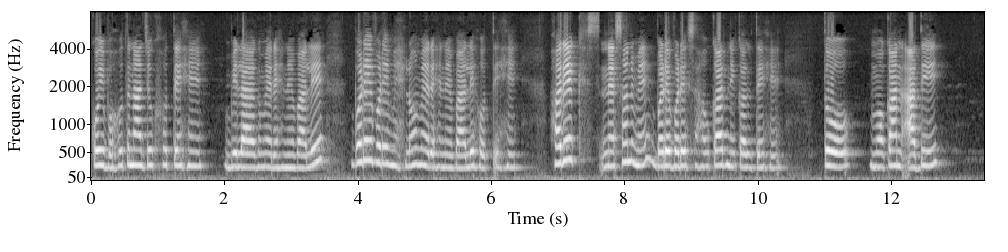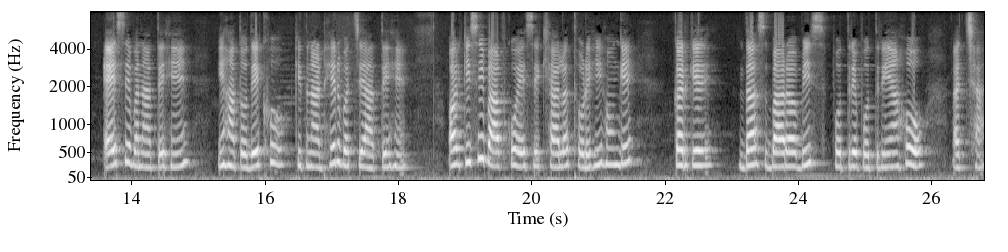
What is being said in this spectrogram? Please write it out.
कोई बहुत नाजुक होते हैं। बिलाग में रहने वाले बड़े बड़े महलों में रहने वाले होते हैं। हर एक नेशन में बड़े बड़े साहूकार निकलते हैं। तो मकान आदि ऐसे बनाते हैं। यहाँ तो देखो कितना ढेर बच्चे आते हैं और किसी बाप को ऐसे ख्याल थोड़े ही होंगे। करके दस, बारह, बीस पोतरे पोतरियाँ हो अच्छा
